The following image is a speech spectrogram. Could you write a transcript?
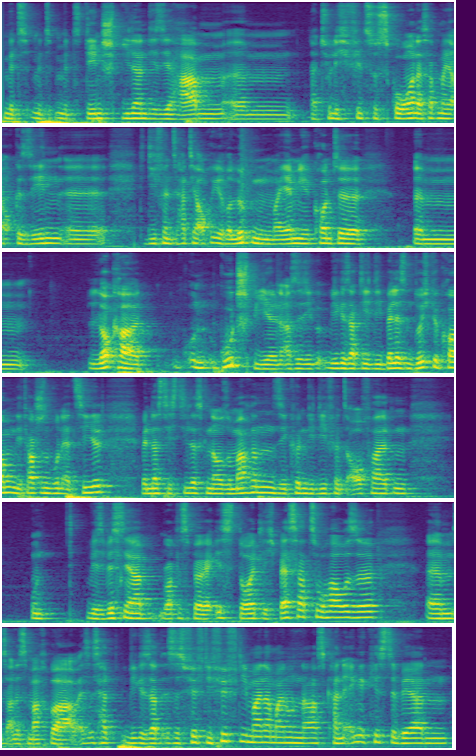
mit, mit, mit den Spielern, die sie haben, ähm, natürlich viel zu scoren. Das hat man ja auch gesehen. Äh, die Defense hat ja auch ihre Lücken. Miami konnte ähm, locker und gut spielen. Also die, wie gesagt, die, die Bälle sind durchgekommen, die Touchdowns wurden erzielt. Wenn das die Steelers genauso machen, sie können die Defense aufhalten. Und wir wissen ja, Roethlisberger ist deutlich besser zu Hause. Ähm, ist alles machbar. Aber es ist halt, wie gesagt, es ist 50-50 meiner Meinung nach. Es kann eine enge Kiste werden.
